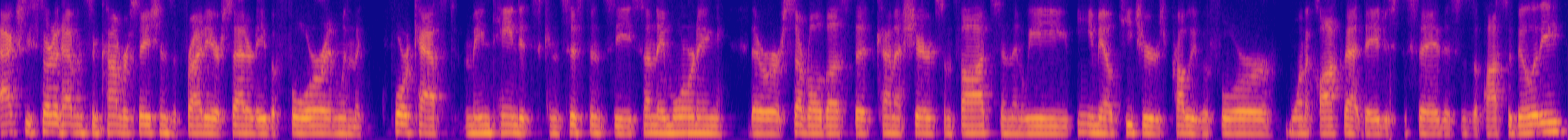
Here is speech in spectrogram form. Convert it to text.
actually started having some conversations the Friday or Saturday before, and when the forecast maintained its consistency Sunday morning. There were several of us that kind of shared some thoughts, and then we emailed teachers probably before one o'clock that day just to say this is a possibility.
